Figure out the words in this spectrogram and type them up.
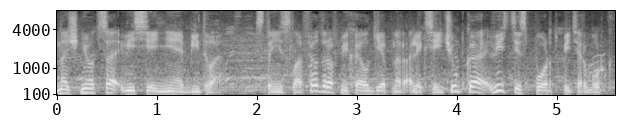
начнется весенняя битва. Станислав Федоров, Михаил Гепнер, Алексей Чубко, Вести спорт, Петербург.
